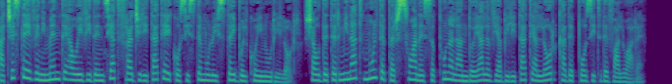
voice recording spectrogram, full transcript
Aceste evenimente au evidențiat fragilitatea ecosistemului stablecoin-urilor și au determinat multe persoane să pună la îndoială viabilitatea lor ca depozit de valoare.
